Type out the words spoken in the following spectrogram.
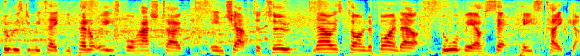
who was going to be taking penalties for Hashtag in Chapter 2. Now it's time to find out who will be our set piece taker.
